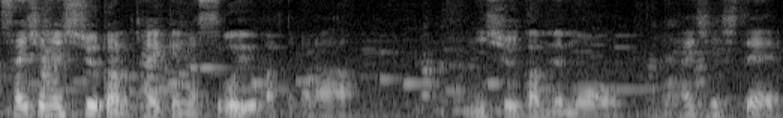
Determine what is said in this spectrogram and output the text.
最初の1週間の体験がすごい良かったから、2週間目も配信して、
